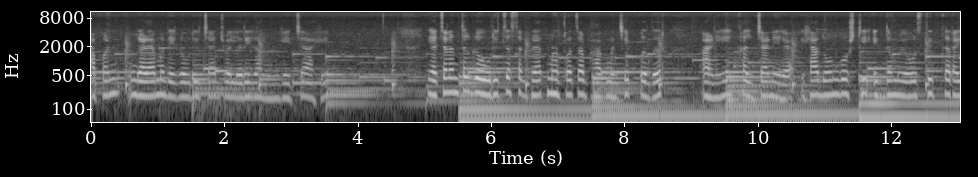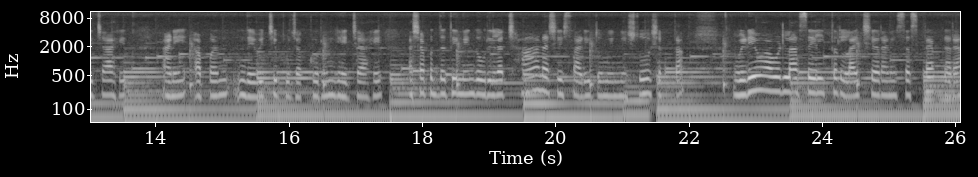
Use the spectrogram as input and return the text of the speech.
आपण गळ्यामध्ये गौरीच्या ज्वेलरी घालून घ्यायची आहे. याच्यानंतर गौरीचा सगळ्यात महत्त्वाचा भाग म्हणजे पदर आणि खालच्या नेऱ्या. ह्या दोन गोष्टी एकदम व्यवस्थित करायच्या आहेत आणि आपण देवीची पूजा करून घ्यायची आहे. अशा पद्धतीने गौरीला छान अशी साडी तुम्ही नेसू शकता. व्हिडिओ आवडला असेल तर लाईक शेअर आणि सबस्क्राईब करा.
